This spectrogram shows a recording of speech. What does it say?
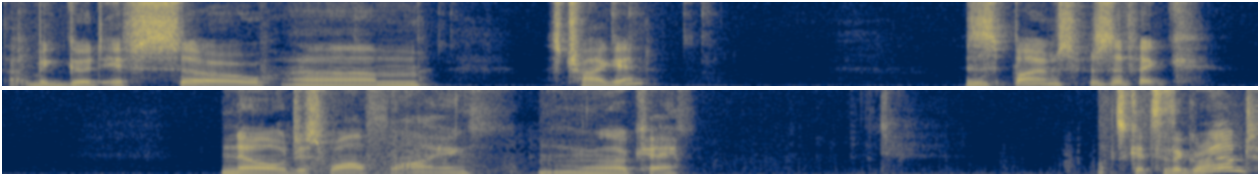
That would be good if so. Um, let's try again. Is this biome specific? No, just while flying. Mm, okay. Let's get to the ground.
